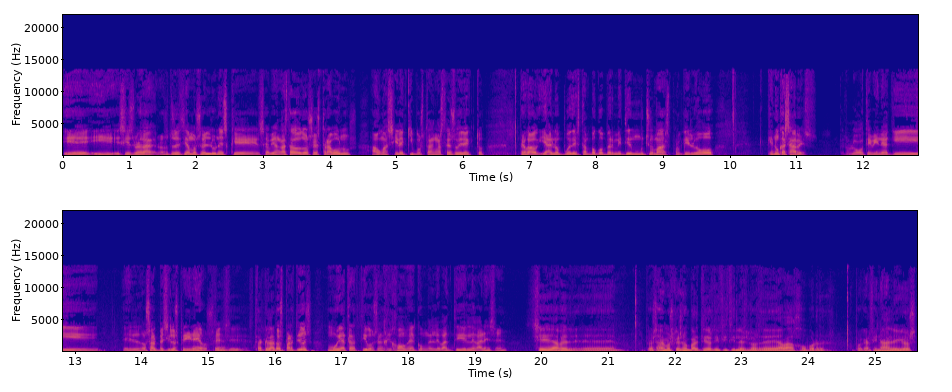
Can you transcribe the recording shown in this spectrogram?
eh, y si es verdad, nosotros decíamos el lunes que se habían gastado dos extra bonus, aún así el equipo está en ascenso directo. Pero claro, ya no puedes tampoco permitir mucho más, porque luego, que nunca sabes, pero luego te viene aquí los Alpes y los Pirineos, ¿eh? Sí, sí, está claro. Dos partidos muy atractivos en Gijón, ¿eh? Con el Levante y el Leganés, ¿eh? Sí, a ver, eh, pero sabemos que son partidos difíciles los de abajo por, porque al final ellos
